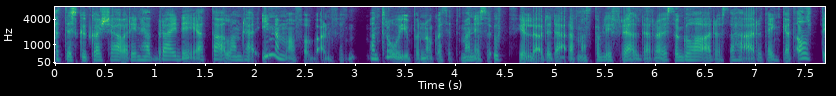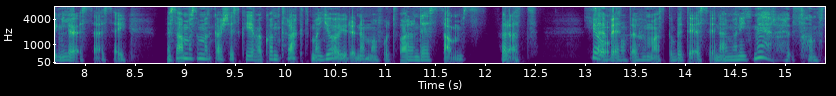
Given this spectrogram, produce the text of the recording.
att det skulle kanske ha varit en helt bra idé att tala om det här innan man får barn, för man tror ju på något sätt, man är så uppfylld av det där att man ska bli förälder och är så glad och så här och tänker att allting löser sig. Men samma som att kanske skriva kontrakt, man gör ju det när man fortfarande är sams för att ja. sen veta hur man ska bete sig när man inte mer är sams,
